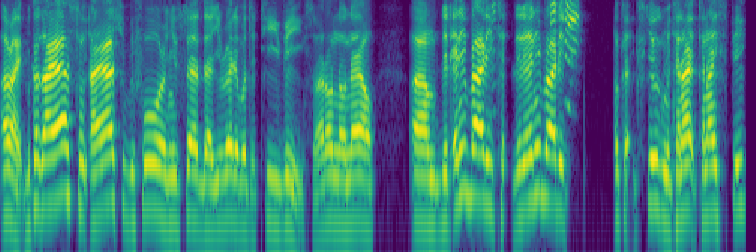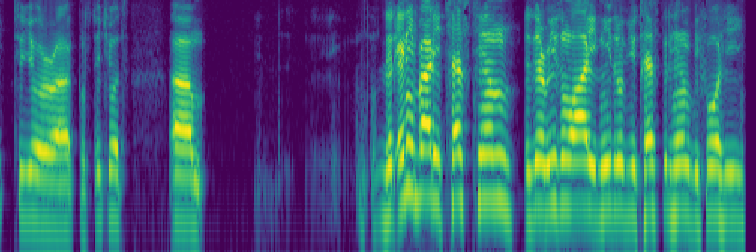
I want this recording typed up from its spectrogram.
all right because I asked I asked you before and you said that you read it with the TV so I don't know now. Um, did anybody t- did anybody okay excuse me can I can I speak to your uh, constituents? Um, did anybody test him? Is there a reason why neither of you tested him before he,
